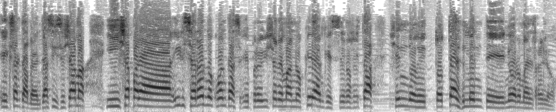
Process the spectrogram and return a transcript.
exactamente, así se llama. Y ya para ir cerrando, ¿cuántas eh, prohibiciones más nos quedan? Que se nos está yendo de totalmente norma el reloj.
